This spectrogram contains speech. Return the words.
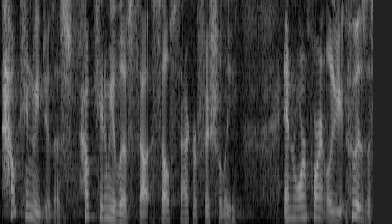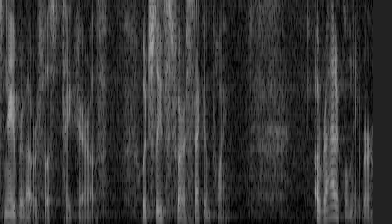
how can we do this? How can we live self sacrificially? And more importantly, who is this neighbor that we're supposed to take care of? Which leads to our second point a radical neighbor.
